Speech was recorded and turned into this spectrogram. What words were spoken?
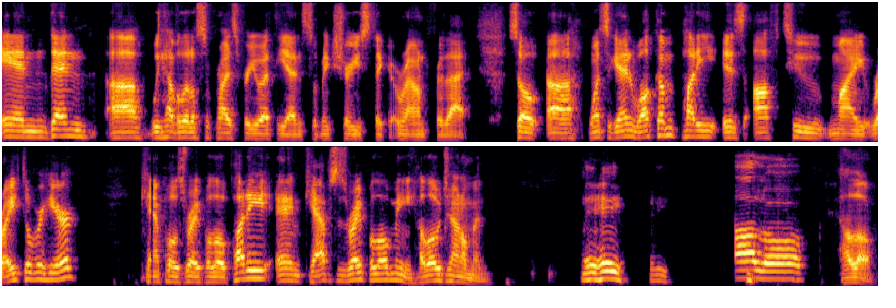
and then uh, we have a little surprise for you at the end. So make sure you stick around for that. So uh, once again, welcome. Putty is off to my right over here. Campo's right below Putty, and Caps is right below me. Hello, gentlemen. Hey, hey, hey. Hello. Hello.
